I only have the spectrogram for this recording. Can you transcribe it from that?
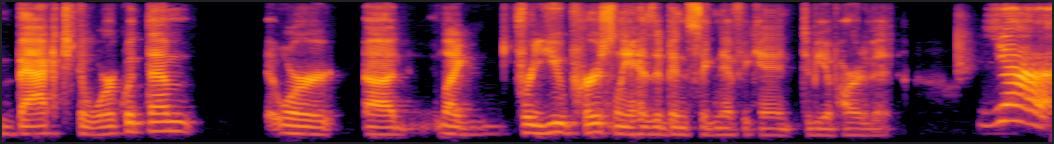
back to work with them? Or uh like for you personally has it been significant to be a part of it? Yeah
